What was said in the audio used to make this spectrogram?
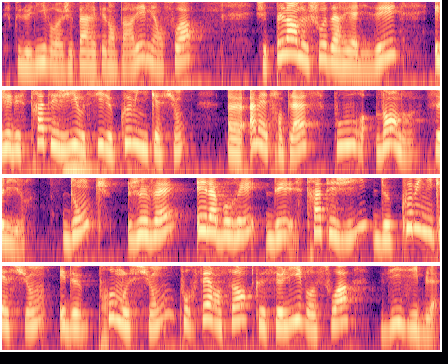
puisque le livre, je vais pas arrêter d'en parler, mais en soi, j'ai plein de choses à réaliser et j'ai des stratégies aussi de communication euh, à mettre en place pour vendre ce livre. Donc, je vais élaborer des stratégies de communication et de promotion pour faire en sorte que ce livre soit visible,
